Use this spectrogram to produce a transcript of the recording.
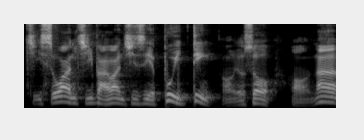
几十万、几百万，其实也不一定哦。有时候哦，那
